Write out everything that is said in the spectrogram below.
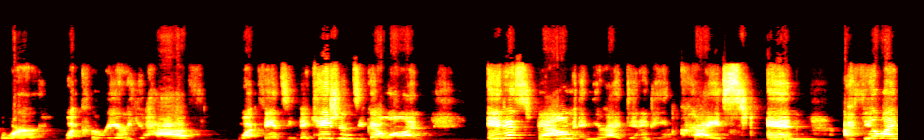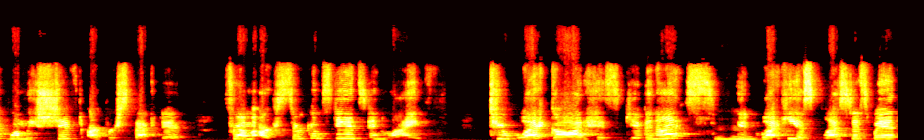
or what career you have what fancy vacations you go on. It is found in your identity in christ. And mm. i feel like when we shift our perspective from our circumstance in life to what god has given us mm-hmm. what he has blessed us with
